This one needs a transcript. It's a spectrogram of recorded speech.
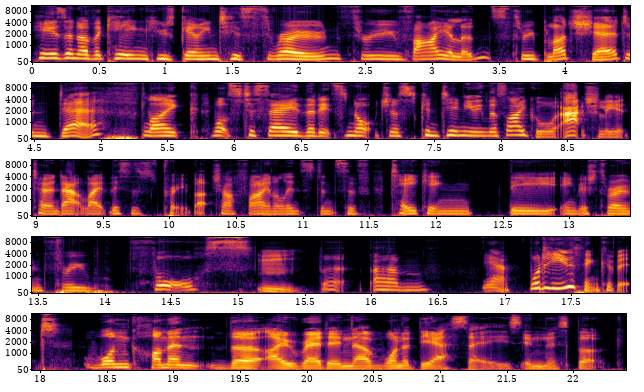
Here's another king who's gained his throne through violence, through bloodshed and death. Like, what's to say that it's not just continuing the cycle? Actually, it turned out like this is pretty much our final instance of taking the English throne through force. Mm. But um, yeah, what do you think of it? One comment that I read in uh, one of the essays in this book.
